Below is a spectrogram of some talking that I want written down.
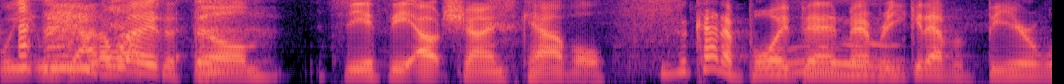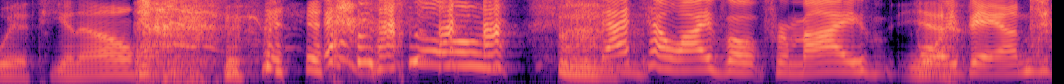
we, we gotta watch Right. the film, see if he outshines Cavill. He's the kind of boy band member you could have a beer with, you know? That's how I vote for my boy Yeah. band.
